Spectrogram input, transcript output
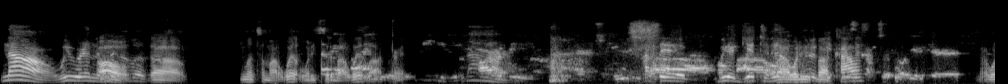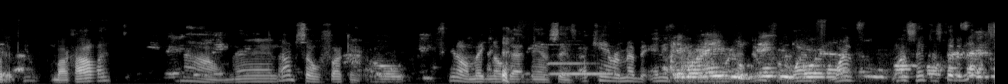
No, we were in the oh, middle of. Uh, you want to talk about Whit, what he said about Whitlock, right? No. I said we'll get to that. Uh, what we'll about Colin? What about Colin? Oh, no, man, I'm so fucking old. You don't make no goddamn sense. I can't remember anything I want to do from one, one, one sentence to the next.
